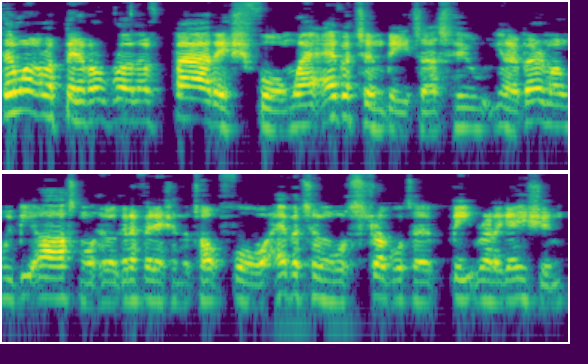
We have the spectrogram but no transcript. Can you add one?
Then went on a bit of a run of baddish form where Everton beat us, who, you know, bear in mind we beat Arsenal, who are going to finish in the top four. Everton will struggle to beat relegation.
